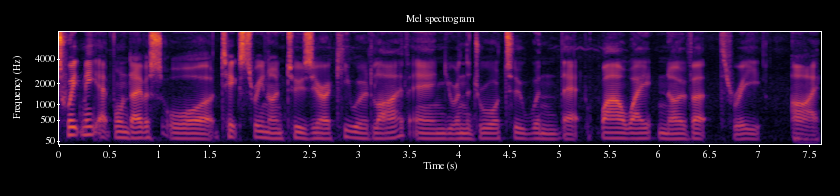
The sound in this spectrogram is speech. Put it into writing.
tweet me at Vaughan Davis or text 3920 keyword live and you're in the draw to win that Huawei Nova 3i.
